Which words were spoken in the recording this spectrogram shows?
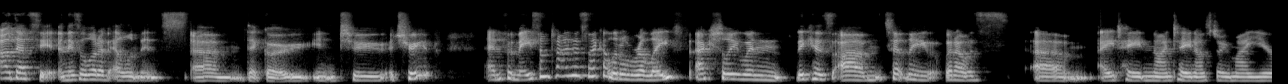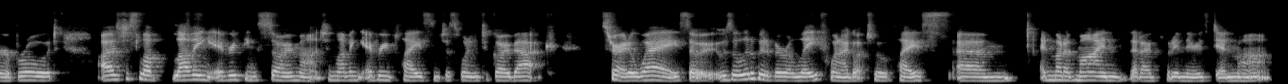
Oh, that's it. And there's a lot of elements um, that go into a trip. And for me, sometimes it's like a little relief actually when, because um, certainly when I was um, 18, 19, I was doing my year abroad, I was just love, loving everything so much and loving every place and just wanting to go back straight away. So it was a little bit of a relief when I got to a place. Um, and one of mine that I put in there is Denmark.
